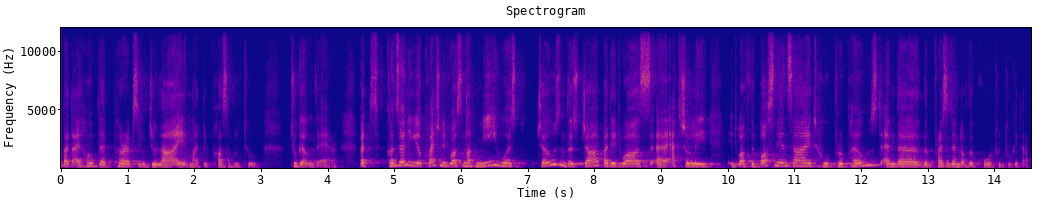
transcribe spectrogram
but I hope that perhaps in July it might be possible to, to go there. But concerning your question, it was not me who has chosen this job, but it was uh, actually, it was the Bosnian side who proposed and the, the president of the court who took it up.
